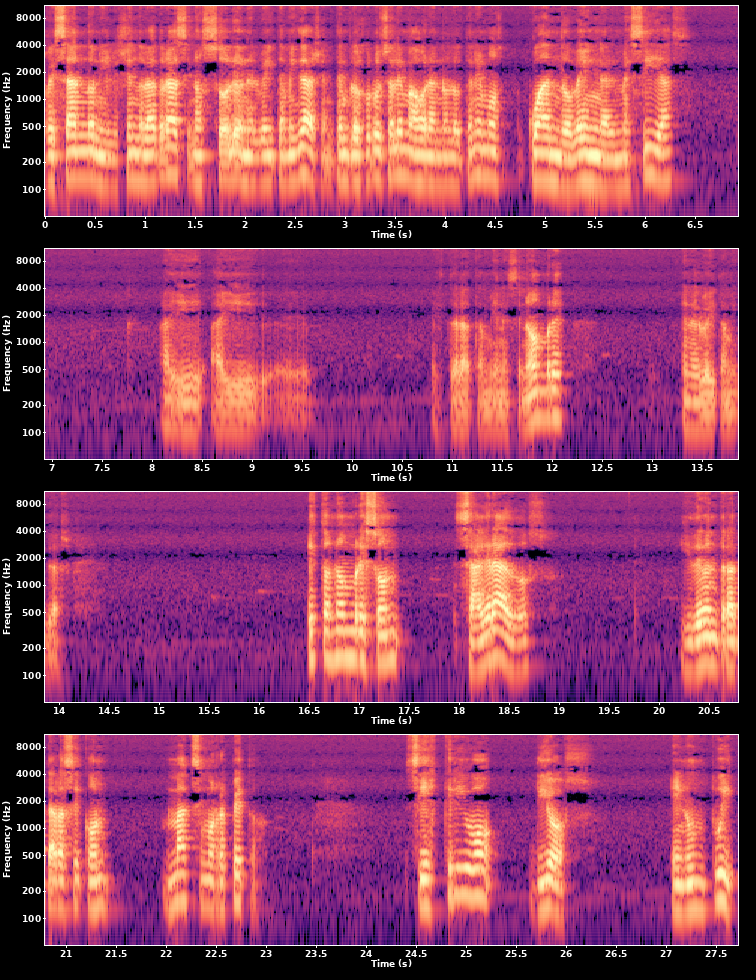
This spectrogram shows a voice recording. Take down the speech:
rezando ni leyendo la Torah, sino solo en el Beit HaMikdash. En el Templo de Jerusalén ahora no lo tenemos. Cuando venga el Mesías, ahí, eh, estará también ese nombre en el Beit HaMikdash. Estos nombres son sagrados y deben tratarse con máximo respeto. Si escribo Dios en un tweet,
